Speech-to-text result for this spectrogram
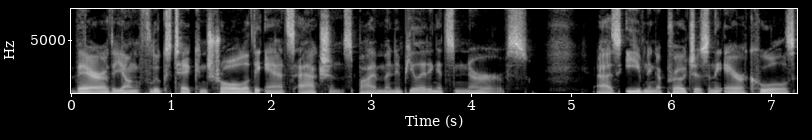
There, the young flukes take control of the ant's actions by manipulating its nerves. As evening approaches and the air cools,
